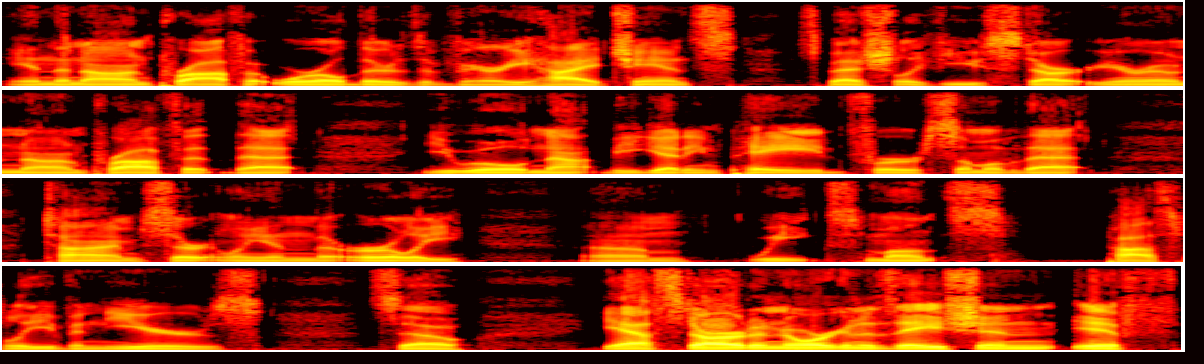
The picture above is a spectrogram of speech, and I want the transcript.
in the nonprofit world there's a very high chance especially if you start your own nonprofit that you will not be getting paid for some of that time, certainly in the early um, weeks, months, possibly even years. So, yeah, start an organization if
